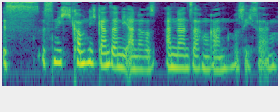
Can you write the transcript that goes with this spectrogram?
es ist nicht, kommt nicht ganz an die andere, anderen Sachen ran, muss ich sagen.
